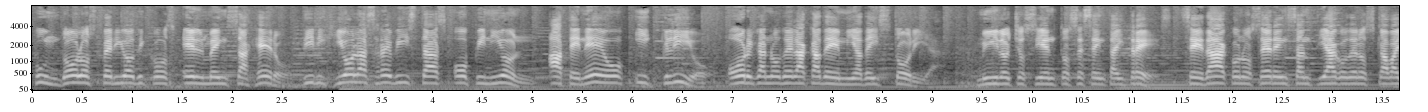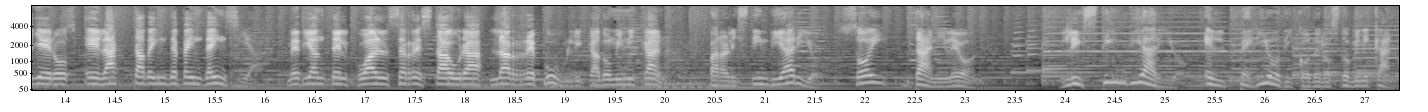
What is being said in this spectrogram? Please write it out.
Fundó los periódicos El Mensajero, dirigió las revistas Opinión, Ateneo y Clio, órgano de la Academia de Historia. 1863 se da a conocer en Santiago de los Caballeros el Acta de Independencia mediante el cual se restaura la República Dominicana. Para Listín Diario, soy Dani León. Listín Diario, el periódico de los dominicanos,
